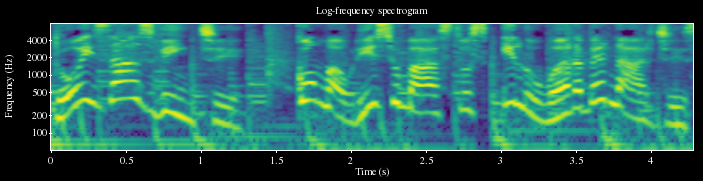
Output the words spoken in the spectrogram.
Dois às 20, com Maurício Bastos e Luana Bernardes.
